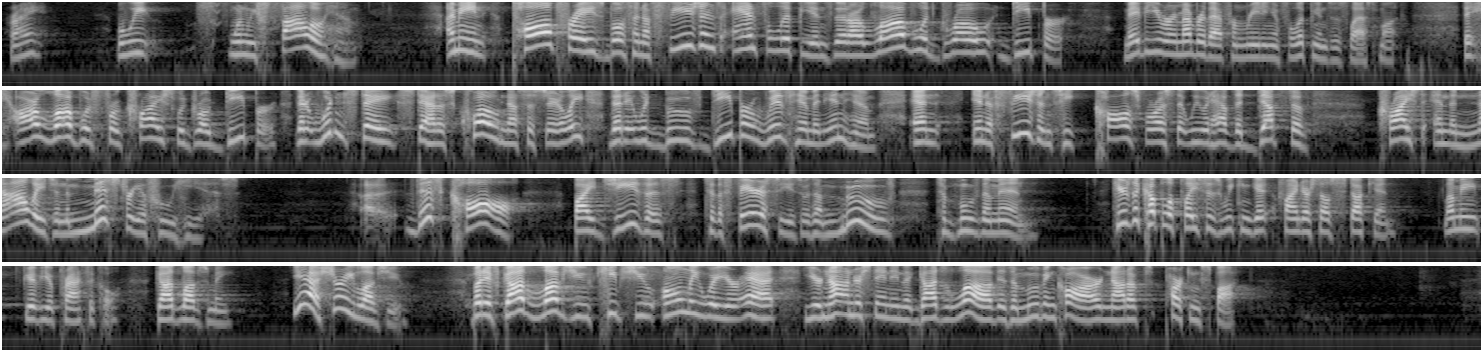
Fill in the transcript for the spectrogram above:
Right? But we, when we follow him, I mean, Paul prays both in Ephesians and Philippians that our love would grow deeper. Maybe you remember that from reading in Philippians this last month. That our love for Christ would grow deeper, that it wouldn't stay status quo necessarily, that it would move deeper with Him and in Him. And in Ephesians, he calls for us that we would have the depth of Christ and the knowledge and the mystery of who he is. Uh, this call by Jesus to the Pharisees was a move to move them in. Here's a couple of places we can get, find ourselves stuck in. Let me give you a practical. God loves me. Yeah, sure, He loves you. But if God loves you, keeps you only where you're at, you're not understanding that God's love is a moving car, not a parking spot.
